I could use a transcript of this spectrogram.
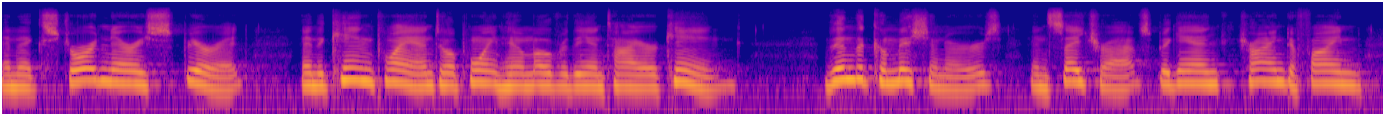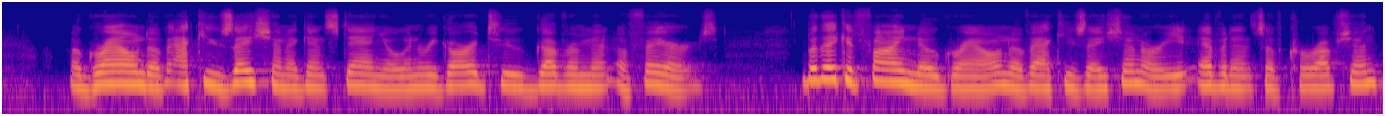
an extraordinary spirit and the king planned to appoint him over the entire king. Then the commissioners and satraps began trying to find a ground of accusation against Daniel in regard to government affairs. But they could find no ground of accusation or evidence of corruption,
